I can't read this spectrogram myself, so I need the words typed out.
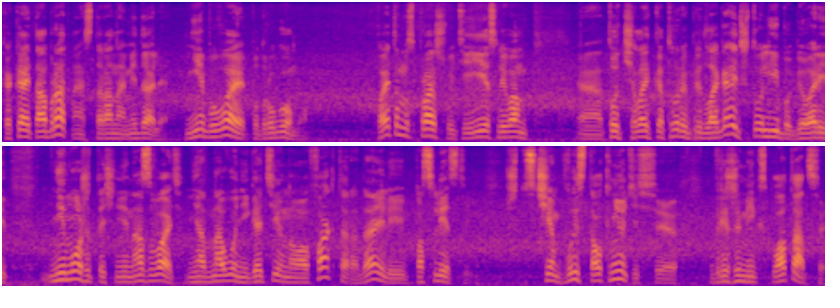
какая-то обратная сторона медали. Не бывает по-другому. Поэтому спрашивайте, если вам э, тот человек, который предлагает что-либо, говорит, не может, точнее, назвать ни одного негативного фактора да, или последствий, с чем вы столкнетесь э, в режиме эксплуатации,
